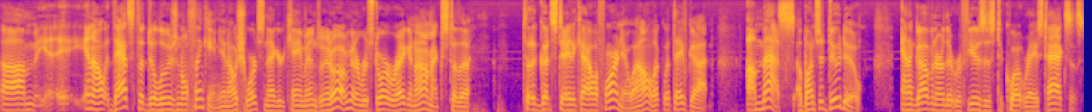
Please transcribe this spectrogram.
Um, you know, that's the delusional thinking. You know, Schwarzenegger came in saying, "Oh, I'm going to restore Reaganomics to the to the good state of California." Well, look what they've got: a mess, a bunch of doo doo, and a governor that refuses to quote raise taxes.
